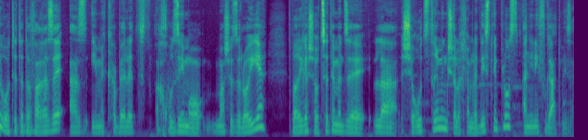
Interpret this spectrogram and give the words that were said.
לראות את הדבר הזה, אז היא מקבלת אחוזים או מה שזה לא יהיה. ברגע שהוצאתם את זה לשירות סטרימינג שלכם לדיסני פלוס, אני נפגעת מזה.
